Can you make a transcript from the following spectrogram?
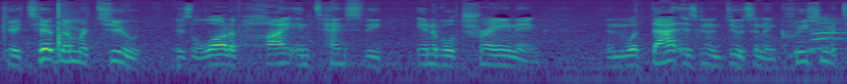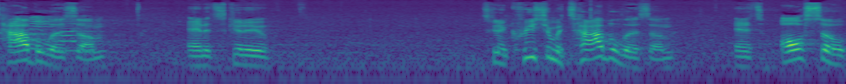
Okay, tip number two is a lot of high intensity interval training. And what that is going to do, it's to increase your metabolism, and it's going to it's going to increase your metabolism, and it's also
